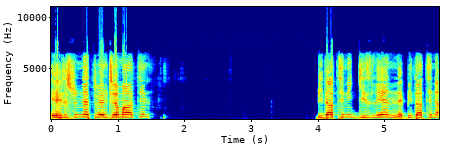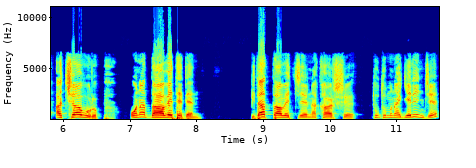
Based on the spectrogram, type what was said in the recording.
Ehli sünnet vel cemaatin bidatini gizleyenle bidatini açığa vurup ona davet eden bidat davetçilerine karşı tutumuna gelince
